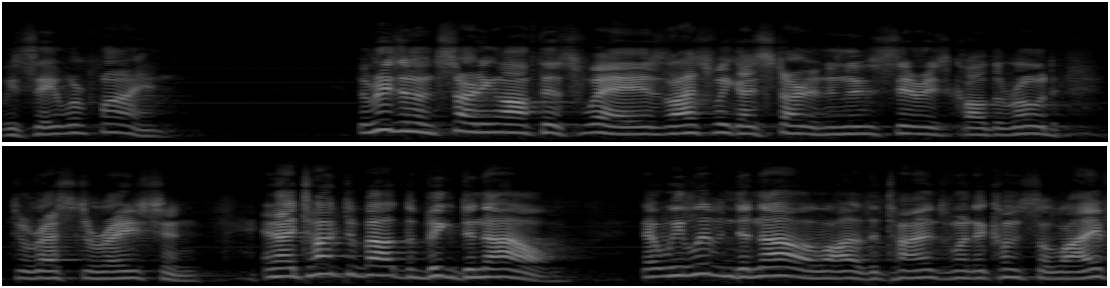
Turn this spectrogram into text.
We say we're fine. The reason I'm starting off this way is last week I started a new series called The Road to Restoration. And I talked about the big denial, that we live in denial a lot of the times when it comes to life.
